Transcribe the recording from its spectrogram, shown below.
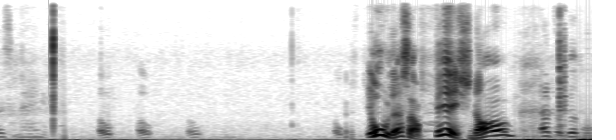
Listen, man. Oh, oh, Oh, that's a fish, dog. that's a good one.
